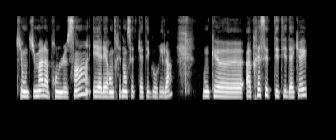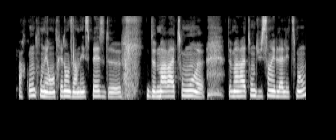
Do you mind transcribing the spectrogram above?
qui ont du mal à prendre le sein, et elle est rentrée dans cette catégorie-là. Donc euh, après cette tétée d'accueil, par contre, on est rentré dans un espèce de, marathon, euh, de marathon du sein et de l'allaitement.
